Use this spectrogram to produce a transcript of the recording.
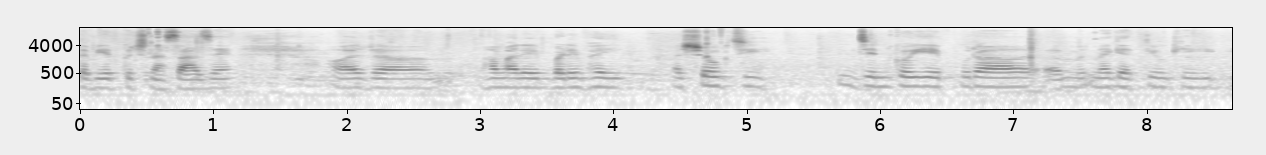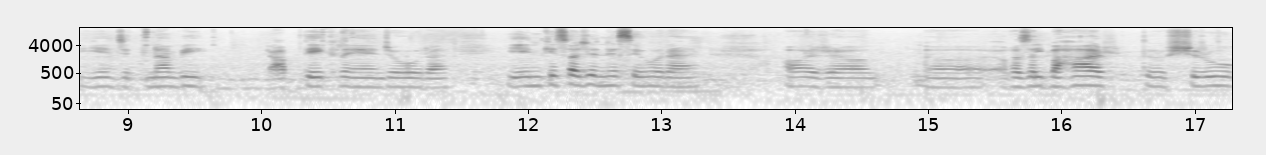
तबीयत कुछ नासाज है। और अ, हमारे बड़े भाई अशोक जी जिनको ये पूरा मैं कहती हूँ कि ये जितना भी आप देख रहे हैं जो हो रहा है ये इनके सौजन्य से हो रहा है। और गज़ल बहार तो शुरू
